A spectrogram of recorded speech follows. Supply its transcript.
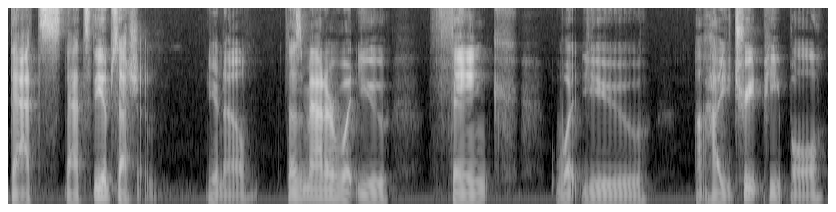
that's that's the obsession you know doesn't matter what you think what you uh, how you treat people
